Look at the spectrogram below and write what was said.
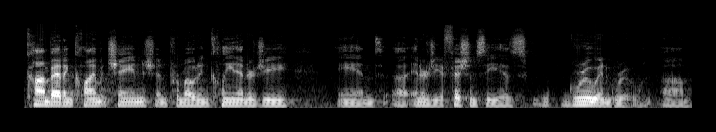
combating climate change and promoting clean energy and uh, energy efficiency has grew and grew. Um,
